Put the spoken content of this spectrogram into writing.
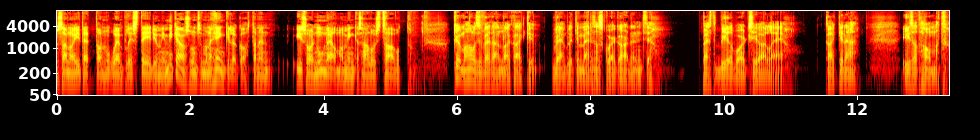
sanoin itse tuon Wembley Stadiumin. Mikä on sun semmoinen henkilökohtainen isoin unelma, minkä sä haluaisit saavuttaa? Kyllä mä haluaisin vetää noin kaikki Wembleyt ja Madison Square Gardenit ja päästä Billboard-sijoille ja kaikki nämä isot hommat.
